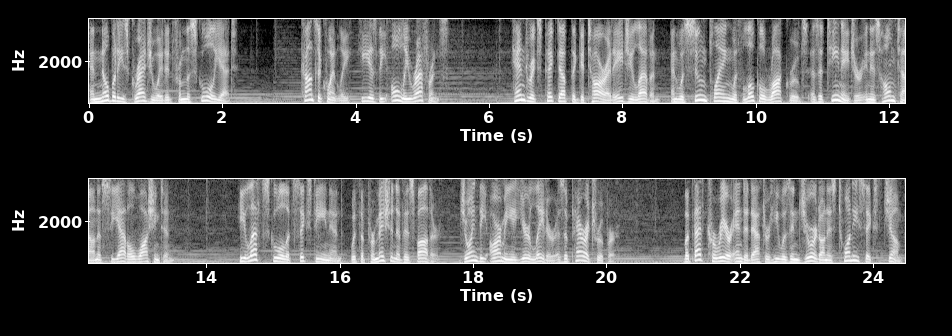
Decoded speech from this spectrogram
and nobody's graduated from the school yet. Consequently, he is the only reference. Hendrix picked up the guitar at age 11 and was soon playing with local rock groups as a teenager in his hometown of Seattle, Washington. He left school at 16 and, with the permission of his father, joined the army a year later as a paratrooper. But that career ended after he was injured on his 26th jump,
